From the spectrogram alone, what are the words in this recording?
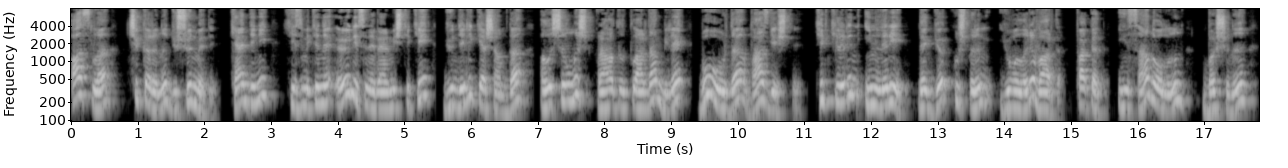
Asla çıkarını düşünmedi. Kendini hizmetine öylesine vermişti ki gündelik yaşamda alışılmış rahatlıklardan bile bu uğurda vazgeçti. Tilkilerin inleri ve gök kuşların yuvaları vardır. Fakat insanoğlunun başını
